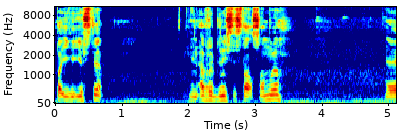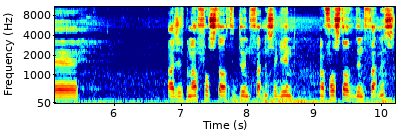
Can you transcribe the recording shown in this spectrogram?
But you get used to it. And everybody needs to start somewhere. Uh, I just when I first started doing fitness again, when I first started doing fitness,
